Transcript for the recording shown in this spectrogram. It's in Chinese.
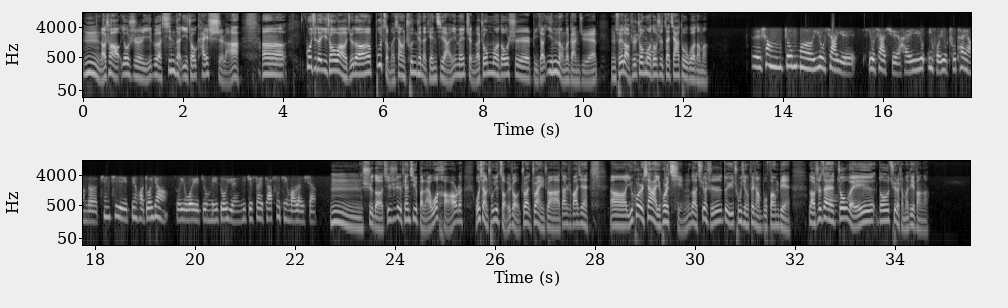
嗯，老师好，又是一个新的一周开始了啊。呃，过去的一周啊，我觉得不怎么像春天的天气啊，因为整个周末都是比较阴冷的感觉。嗯，所以老师周末都是在家度过的吗？对，上周末又下雨又下雪，还又一会儿又出太阳的天气变化多样，所以我也就没走远，一直在家附近玩了一下。嗯，是的，其实这个天气本来我好好的，我想出去走一走，转转一转啊，但是发现，呃，一会儿下一会儿晴的，确实对于出行非常不方便。老师在周围都去了什么地方啊？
